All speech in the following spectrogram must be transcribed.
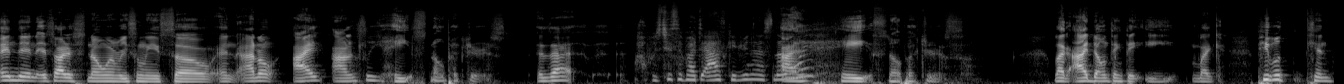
and then it started snowing recently, so and I don't. I honestly hate snow pictures. Is that I was just about to ask if you're not a snow I hate snow pictures. Like I don't think they eat. Like people can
